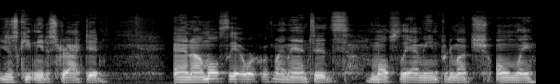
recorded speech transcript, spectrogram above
just keep me distracted. And uh, mostly I work with my mantids. Mostly, I mean pretty much only.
